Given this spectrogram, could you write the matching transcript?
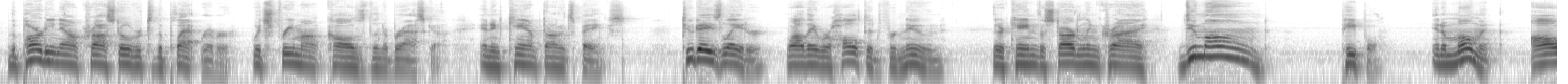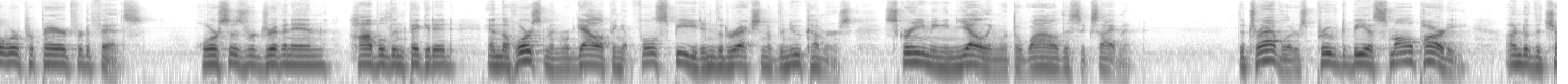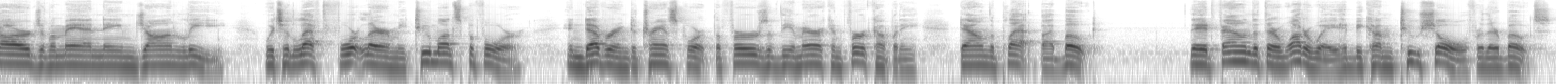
The party now crossed over to the Platte River, which Fremont calls the Nebraska, and encamped on its banks. Two days later, while they were halted for noon, there came the startling cry, Du monde! People. In a moment, all were prepared for defense. Horses were driven in, hobbled and picketed, and the horsemen were galloping at full speed in the direction of the newcomers, screaming and yelling with the wildest excitement. The travelers proved to be a small party under the charge of a man named John Lee, which had left Fort Laramie two months before, endeavoring to transport the furs of the American Fur Company down the Platte by boat. They had found that their waterway had become too shoal for their boats.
